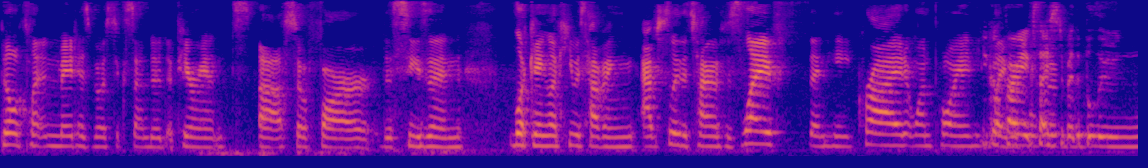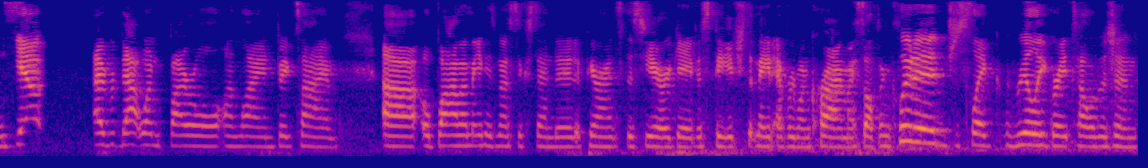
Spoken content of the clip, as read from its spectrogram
Bill Clinton made his most extended appearance uh, so far this season, looking like he was having absolutely the time of his life. Then he cried at one point. He got very excited about the balloons. yeah, I, that one viral online big time. Uh, Obama made his most extended appearance this year, gave a speech that made everyone cry, myself included. Just like really great television.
